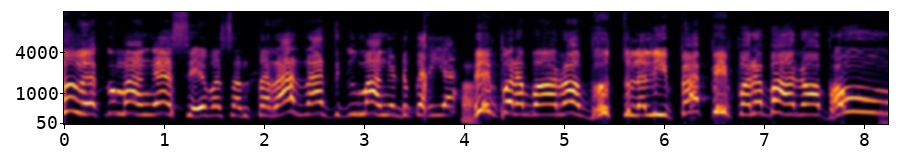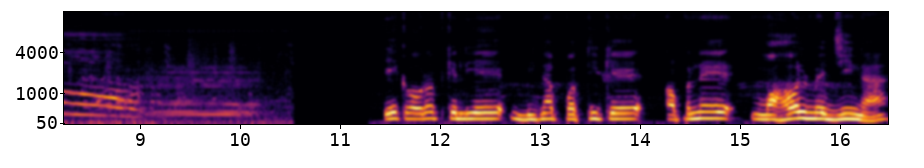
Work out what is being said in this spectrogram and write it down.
हवे को मांगे सेव संतरा रात को मांगे डुकरिया पी पर बारह भूत लली पे पी पर बारह भूत। एक औरत के लिए बिना पति के अपने माहौल में जीना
